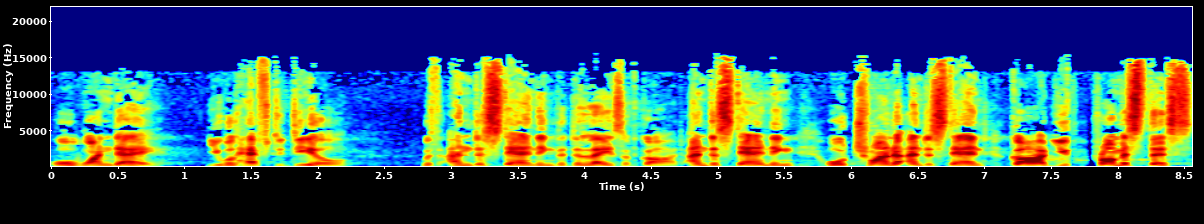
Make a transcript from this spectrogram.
or one day you will have to deal with understanding the delays of God. Understanding or trying to understand God, you've promised this,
